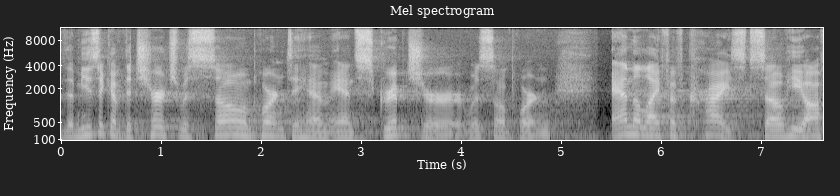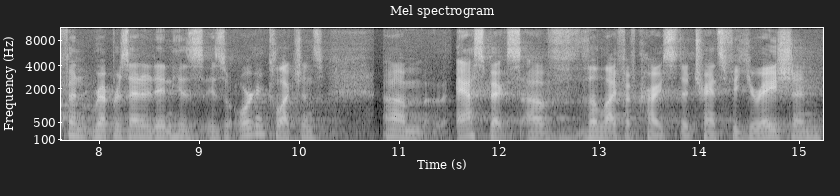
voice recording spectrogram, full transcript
the music of the church was so important to him, and scripture was so important, and the life of Christ. So he often represented in his, his organ collections um, aspects of the life of Christ the transfiguration,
